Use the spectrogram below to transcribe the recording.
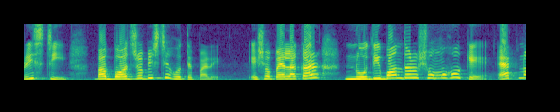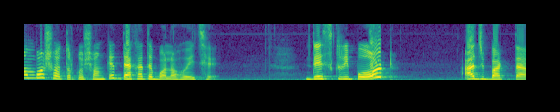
বৃষ্টি বা বজ্রবৃষ্টি হতে পারে। এসব এলাকার নদীবন্দর সমূহকে এক নম্বর সতর্ক সংকেত দেখাতে বলা হয়েছে। ডেস্ক রিপোর্ট, আজ বার্তা।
